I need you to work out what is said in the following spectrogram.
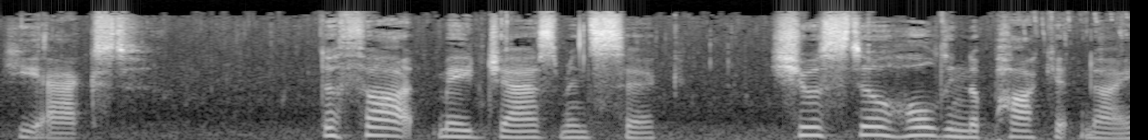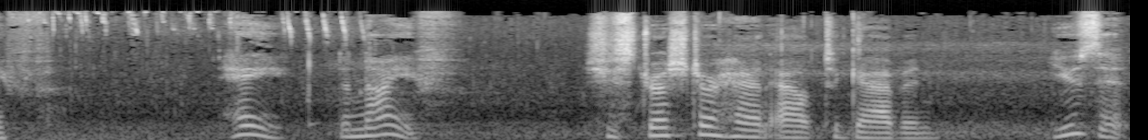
He asked. The thought made Jasmine sick. She was still holding the pocket knife. Hey, the knife. She stretched her hand out to Gavin. Use it.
